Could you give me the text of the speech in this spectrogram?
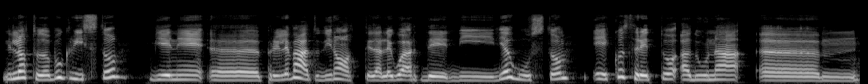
Nell'8 d.C. viene eh, prelevato di notte dalle guardie di, di Augusto e costretto ad una ehm,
